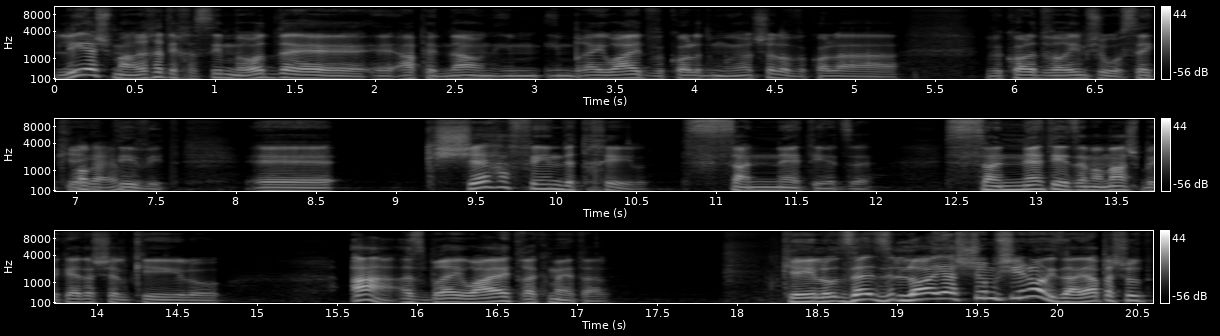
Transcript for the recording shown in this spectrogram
לי יש מערכת יחסים מאוד uh, up and down עם, עם ברי ווייט וכל הדמויות שלו וכל, ה, וכל הדברים שהוא עושה קריאטיבית. Okay. Uh, כשה Fiend התחיל, שנאתי את זה. שנאתי את זה ממש בקטע של כאילו, אה, אז ברי ווייט רק מטאל. כאילו, זה, זה לא היה שום שינוי, זה היה פשוט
